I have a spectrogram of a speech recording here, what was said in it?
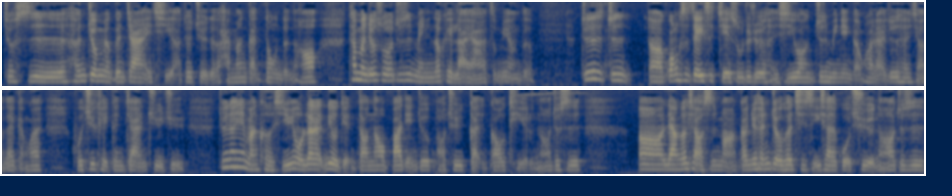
就是很久没有跟家人一起啊，就觉得还蛮感动的。然后他们就说，就是每年都可以来啊，怎么样的。就是就是呃，光是这一次结束就觉得很希望，就是明年赶快来，就是很想再赶快回去可以跟家人聚聚。就那天蛮可惜，因为我大概六点到，然后八点就跑去赶高铁了，然后就是呃两个小时嘛，感觉很久，可其实一下就过去了。然后就是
